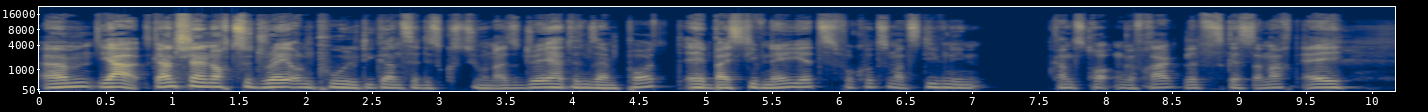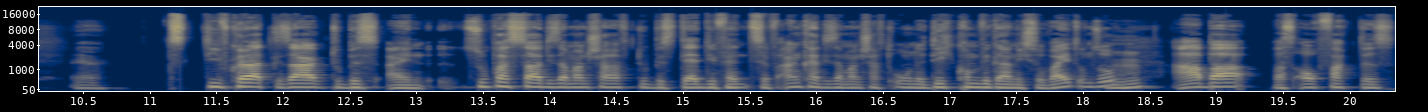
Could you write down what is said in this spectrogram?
Ähm, ja, ganz schnell noch zu Dre und Poole, die ganze Diskussion. Also Dre hat in seinem Pod, äh, bei Stephen A. jetzt, vor kurzem hat Stephen ihn ganz trocken gefragt, letztes gestern Nacht, ey, Ja. Steve Kerr hat gesagt, du bist ein Superstar dieser Mannschaft, du bist der Defensive Anker dieser Mannschaft, ohne dich kommen wir gar nicht so weit und so. Mhm. Aber, was auch Fakt ist,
